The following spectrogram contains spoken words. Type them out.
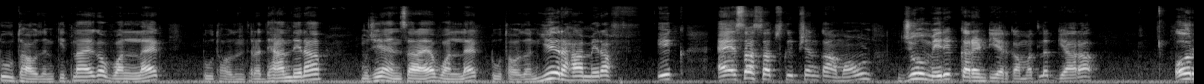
टू थाउज़ेंड। कितना आएगा? One lakh two thousand. ज़रा ध्यान देना, मुझे आंसर आया वन लैख टू थाउज़ेंड। ये रहा मेरा एक ऐसा सब्सक्रिप्शन का अमाउंट जो मेरे करंट ईयर का मतलब ग्यारह और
